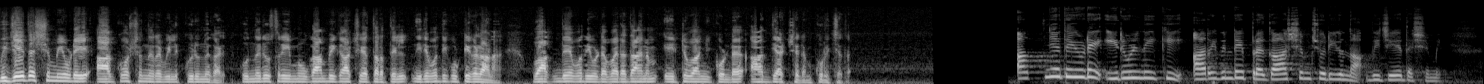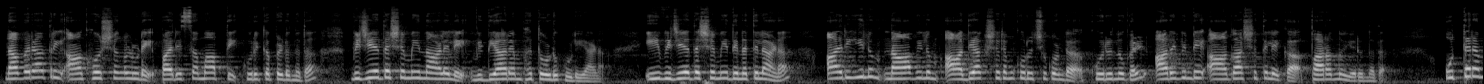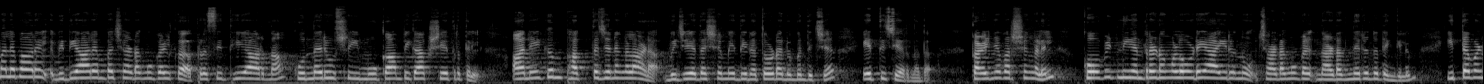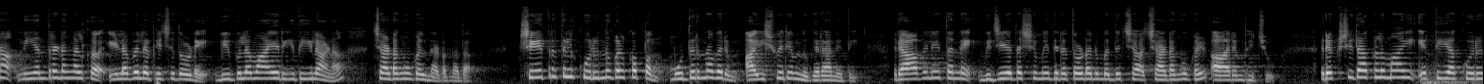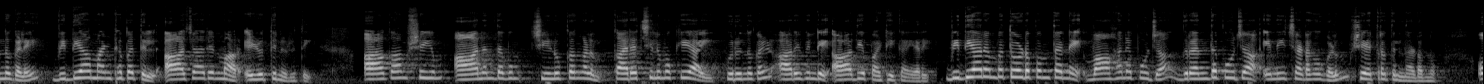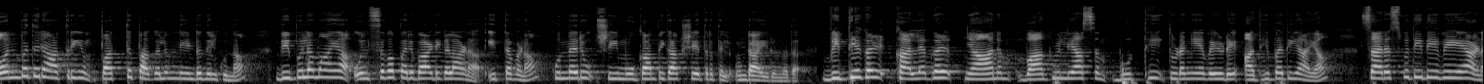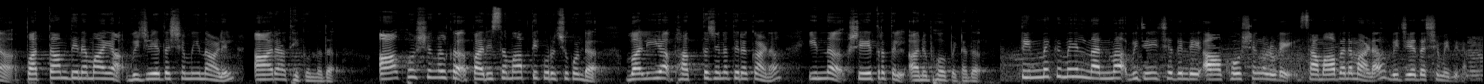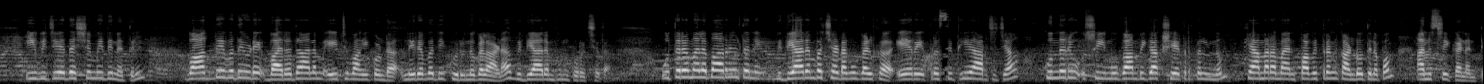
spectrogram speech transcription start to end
വിജയദശമിയുടെ ആഘോഷ നിറവിൽ കുരുന്നുകൾ. കുന്നരു ശ്രീ മൂകാംബിക ക്ഷേത്രത്തിൽ നിരവധി കുട്ടികളാണ് വാഗ്ദേവതയുടെ വരദാനം ഏറ്റുവാങ്ങിക്കൊണ്ട് ആദ്യാക്ഷരം കുറിച്ചത്. അജ്ഞതയുടെ ഇരുൾ നീക്കി അറിവിന്റെ പ്രകാശം ചൊരിയുന്ന വിജയദശമി. നവരാത്രി ആഘോഷങ്ങളുടെ പരിസമാപ്തി കുറിക്കപ്പെടുന്നത് വിജയദശമി നാളിലെ വിദ്യാരംഭത്തോടുകൂടിയാണ് ഈ വിജയദശമി ദിനത്തിലാണ് അരിയിലും നാവിലും ആദ്യാക്ഷരം കുറിച്ചുകൊണ്ട് കുരുന്നുകൾ അറിവിന്റെ ആകാശത്തിലേക്ക് പറന്നുയരുന്നത്. ഉത്തരമലബാറിൽ വിദ്യാരംഭ ചടങ്ങുകൾക്ക് പ്രസിദ്ധിയാർന്ന കുന്നരു ശ്രീ മൂകാംബിക ക്ഷേത്രത്തിൽ അനേകം ഭക്തജനങ്ങളാണ് വിജയദശമി ദിനത്തോടനുബന്ധിച്ച് എത്തിച്ചേർന്നത്. കഴിഞ്ഞ വർഷങ്ങളിൽ കോവിഡ് നിയന്ത്രണങ്ങളോടെയായിരുന്നു ചടങ്ങുകൾ നടന്നിരുന്നതെങ്കിലും ഇത്തവണ നിയന്ത്രണങ്ങൾക്ക് ഇളവ് ലഭിച്ചതോടെ വിപുലമായ രീതിയിലാണ് ചടങ്ങുകൾ നടന്നത്. ക്ഷേത്രത്തിൽ കുരുന്നുകൾക്കൊപ്പം മുതിർന്നവരും ഐശ്വര്യം നുകരാനെത്തി. രാവിലെ തന്നെ വിജയദശമി ദിനത്തോടനുബന്ധിച്ച ചടങ്ങുകൾ ആരംഭിച്ചു. രക്ഷിതാക്കളുമായി എത്തിയ കുരുന്നുകളെ വിദ്യാമണ്ഡപത്തിൽ ആചാര്യന്മാർ എഴുത്തിനിരുത്തി. ആകാംക്ഷയും ആനന്ദവും ചിണുക്കങ്ങളും കരച്ചിലുമൊക്കെയായി കുരുന്നുകൾ അറിവിന്റെ ആദ്യ പടി കയറി. വിദ്യാരംഭത്തോടൊപ്പം തന്നെ വാഹനപൂജ ഗ്രന്ഥപൂജ എന്നീ ചടങ്ങുകളും ക്ഷേത്രത്തിൽ നടന്നു. ഒൻപത് രാത്രിയും പത്ത് പകലും നീണ്ടു നിൽക്കുന്ന വിപുലമായ ഉത്സവ പരിപാടികളാണ് ഇത്തവണ കുന്നരു ശ്രീ മൂകാംബിക ക്ഷേത്രത്തിൽ ഉണ്ടായിരുന്നത്. വിദ്യകൾ കലകൾ ജ്ഞാനം വാഗ്വില്യാസം ബുദ്ധി തുടങ്ങിയവയുടെ അധിപതിയായ സരസ്വതി ദേവിയെയാണ് പത്താം ദിനമായ വിജയദശമി നാളിൽ ആരാധിക്കുന്നത്. ആഘോഷങ്ങൾക്ക് പരിസമാപ്തി കുറിച്ചുകൊണ്ട് വലിയ ഭക്തജനത്തിരക്കാണ് ഇന്ന് ക്ഷേത്രത്തിൽ അനുഭവപ്പെട്ടത്. തിന്മയ്ക്കുമേൽ നന്മ വിജയിച്ചതിന്റെ ആഘോഷങ്ങളുടെ സമാപനമാണ് വിജയദശമി ദിനം. ഈ വിജയദശമി ദിനത്തിൽ വാഗ്ദേവതയുടെ വരദാനം ഏറ്റുവാങ്ങിക്കൊണ്ട് നിരവധി കുരുന്നുകളാണ് വിദ്യാരംഭം കുറിച്ചത്. ഉത്തരമലബാറിൽ തന്നെ വിദ്യാരംഭ ചടങ്ങുകൾക്ക് ഏറെ പ്രസിദ്ധിയാർജിച്ച കുന്നരു ശ്രീ മൂകാംബിക ക്ഷേത്രത്തിൽ നിന്നും ക്യാമറമാൻ പവിത്രൻ കണ്ടോത്തിനൊപ്പം അനുശ്രീ കണ്ണൻ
